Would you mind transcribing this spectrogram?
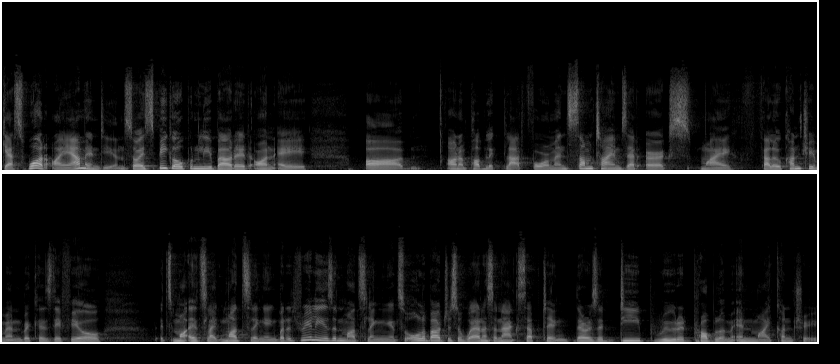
guess what? I am Indian. So I speak openly about it on a uh, on a public platform, and sometimes that irks my fellow countrymen because they feel it's it's like mudslinging, but it really isn't mudslinging. It's all about just awareness and accepting there is a deep-rooted problem in my country,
